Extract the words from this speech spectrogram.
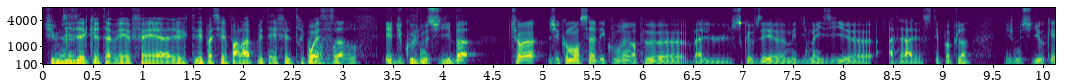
tu me disais que t'avais fait, euh, que t'étais passionné par rap, mais t'avais fait le truc. Ouais, c'est faux. Et du coup, je me suis dit, bah, tu vois, j'ai commencé à découvrir un peu euh, bah, ce que faisait euh, Mehdi Maizi euh, à, à cette époque-là. Et je me suis dit, ok,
